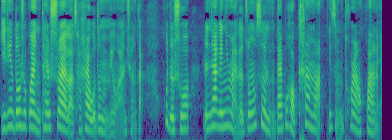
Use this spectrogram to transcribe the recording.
一定都是怪你太帅了，才害我这么没有安全感。”或者说：“人家给你买的棕色领带不好看吗？你怎么突然换了呀？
